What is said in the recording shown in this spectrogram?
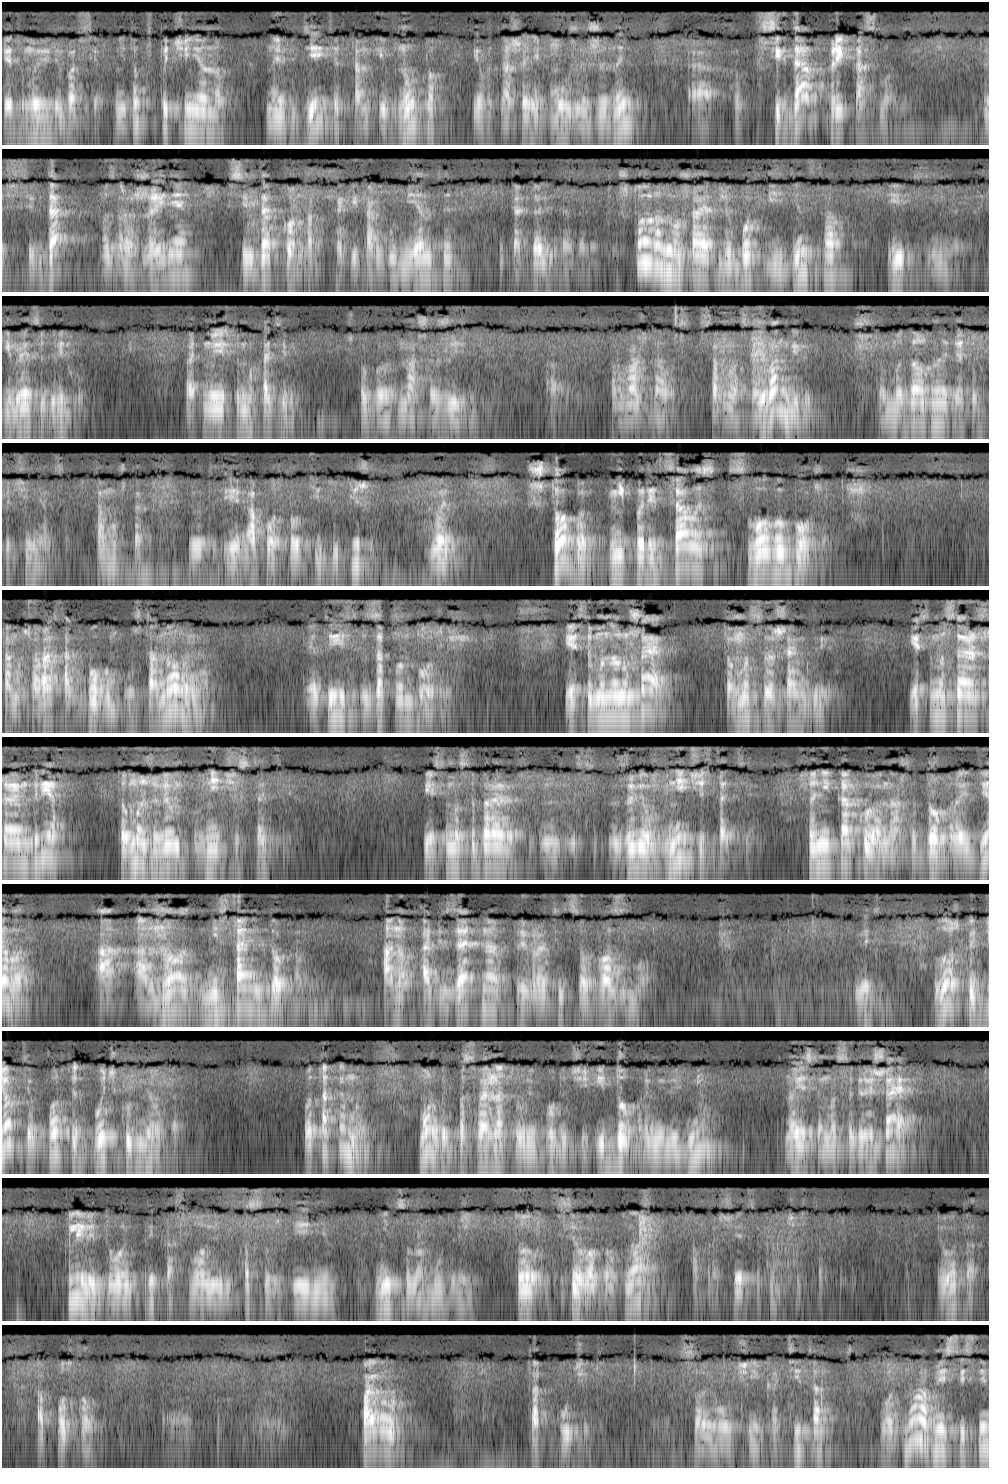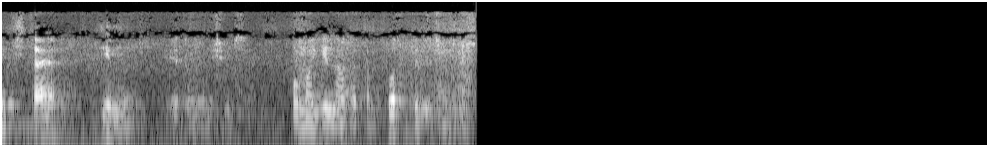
И это мы видим во всех, не только в подчиненных, но и в детях, там, и внуках, и в отношениях мужа и жены. Э, всегда прикословие. То есть всегда возражение, всегда контр какие-то аргументы и так далее, и так далее. Что разрушает любовь и единство и является грехом. Поэтому если мы хотим, чтобы наша жизнь а, провождалась согласно Евангелию, то мы должны этому подчиняться. Потому что вот и апостол Титу пишет, говорит, чтобы не порицалось Слово Божие. Потому что раз так Богом установлено, это и есть закон Божий. Если мы нарушаем, то мы совершаем грех. Если мы совершаем грех, то мы живем в нечистоте. Если мы собираем, живем в нечистоте, то никакое наше доброе дело, а оно не станет добрым. Оно обязательно превратится во зло. Ведь ложка дегтя портит бочку меда. Вот так и мы. Может быть, по своей натуре, будучи и добрыми людьми, но если мы согрешаем, клеветой, прикословием, осуждением, нецеломудрием, то все вокруг нас обращается к нечистоту. И вот апостол э, Павел так учит своего ученика Тита, вот, ну а вместе с ним читаем и мы этому учимся. Помоги нам в этом, Господи.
